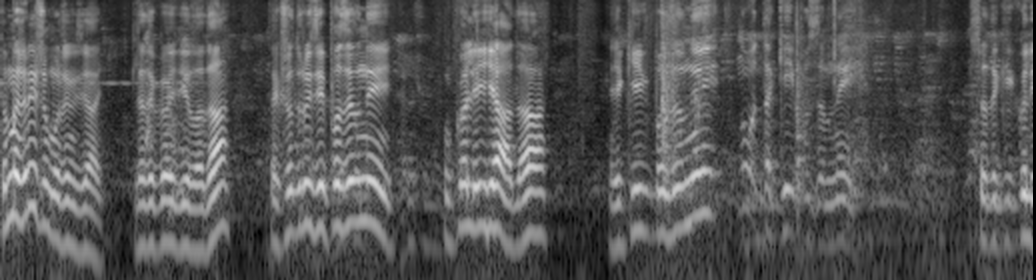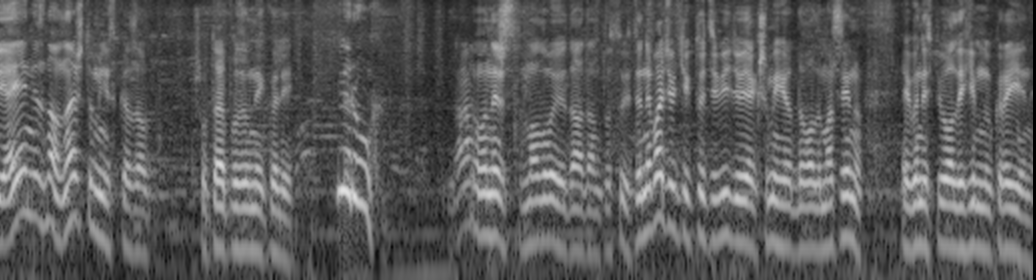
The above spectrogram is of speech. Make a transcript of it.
То ми Гришу можемо взяти для такого діла, да? Так що, друзі, позивний у колія, да? Який позивний? Ну, от такий позивний. Все таки колій. А я не знав, знаєш, хто мені сказав, що в тебе позивний колій? Вірух. Да? Вони ж з малою, да, там тусують. Ти не бачив в тіктоці відео, як шмиги віддавали машину, як вони співали гімн України?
